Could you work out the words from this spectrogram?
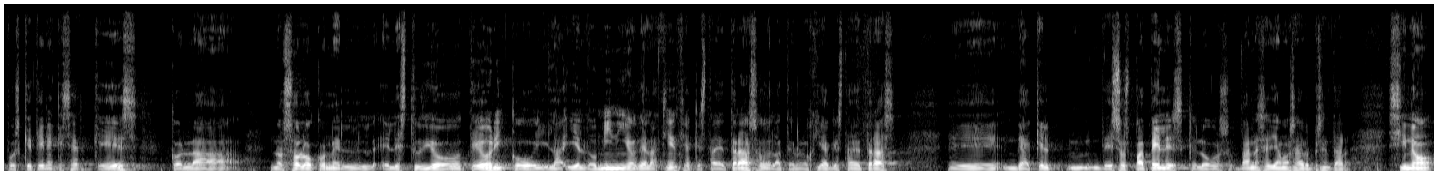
pues que tiene que ser, que es con la no solo con el, estudio teórico y, el dominio de la ciencia que está detrás o de la tecnología que está detrás eh, de, aquel, de esos papeles que luego van a ser llamados a representar, sino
